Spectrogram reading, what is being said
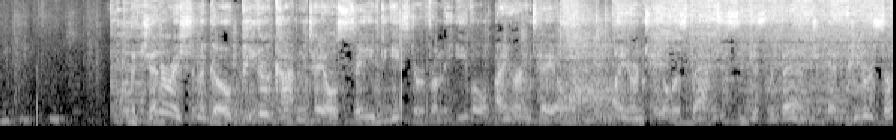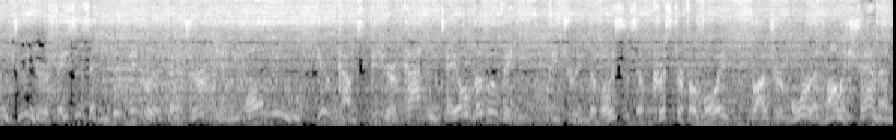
Никита. A generation ago, Peter Cottontail saved Easter from the evil Iron Tail. Iron Tail is back to seek his revenge, and Peter's son Junior faces an even bigger adventure in the all-new Here Comes Peter Cottontail the movie. Featuring the voices of Christopher Lloyd, Roger Moore, and Molly Shannon,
